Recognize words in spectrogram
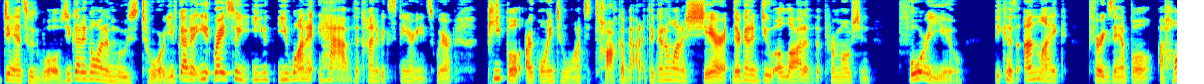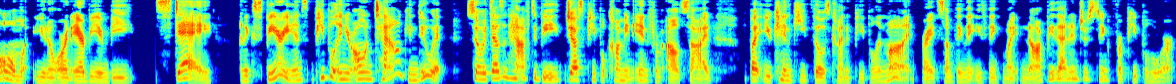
dance with wolves. You got to go on a moose tour. You've got to, you, right? So you, you want to have the kind of experience where people are going to want to talk about it. They're going to want to share it. They're going to do a lot of the promotion for you because unlike, for example, a home, you know, or an Airbnb stay, an experience, people in your own town can do it. So it doesn't have to be just people coming in from outside, but you can keep those kind of people in mind, right? Something that you think might not be that interesting for people who are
